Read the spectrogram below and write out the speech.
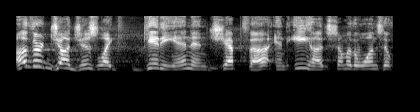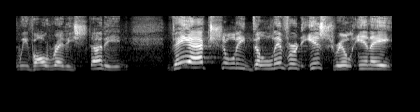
Other judges like Gideon and Jephthah and Ehud, some of the ones that we've already studied, they actually delivered Israel in a,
